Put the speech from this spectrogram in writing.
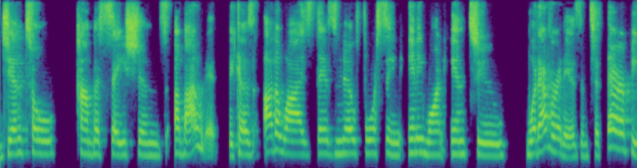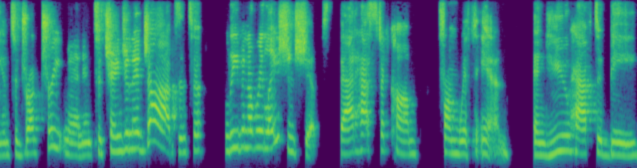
gentle conversations about it because otherwise there's no forcing anyone into whatever it is into therapy into drug treatment into changing their jobs into leaving a relationship that has to come from within and you have to be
